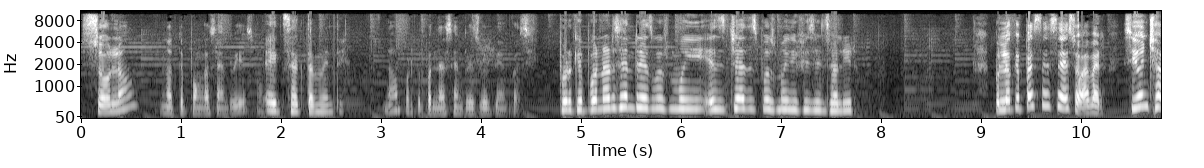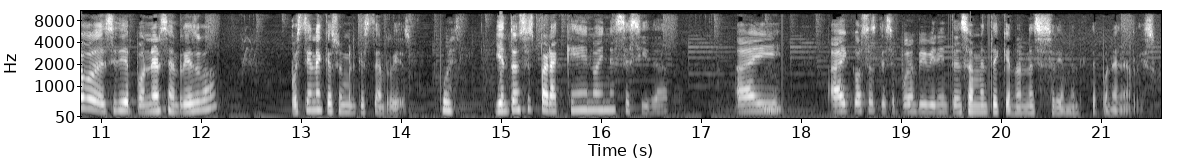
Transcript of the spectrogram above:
Solo no te pongas en riesgo, Exactamente. ¿no? Porque ponerse en riesgo es bien fácil. Porque ponerse en riesgo es muy, es ya después muy difícil salir. Pues lo que pasa es eso, a ver, si un chavo decide ponerse en riesgo, pues tiene que asumir que está en riesgo. Pues Y entonces, ¿para qué? No hay necesidad. Hay, hay cosas que se pueden vivir intensamente que no necesariamente te ponen en riesgo.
